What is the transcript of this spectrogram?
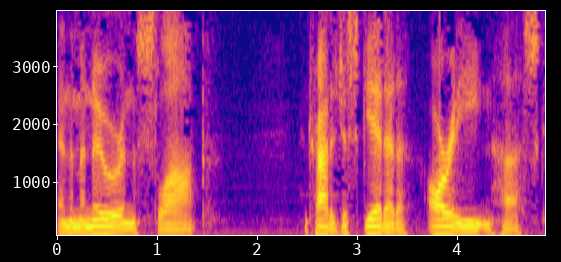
and the manure and the slop and try to just get at a already eaten husk.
